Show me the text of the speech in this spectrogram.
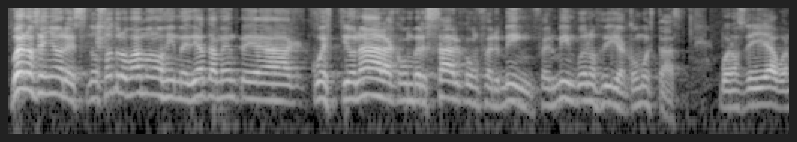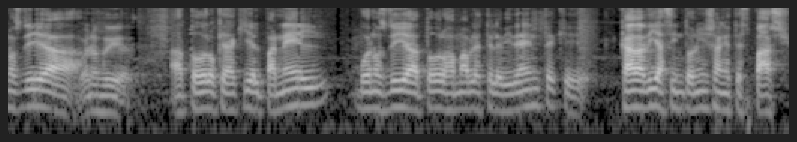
Bueno, señores, nosotros vámonos inmediatamente a cuestionar, a conversar con Fermín. Fermín, buenos días, ¿cómo estás? Buenos días, buenos días Buenos días. a todo lo que hay aquí el panel. Buenos días a todos los amables televidentes que cada día sintonizan este espacio.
